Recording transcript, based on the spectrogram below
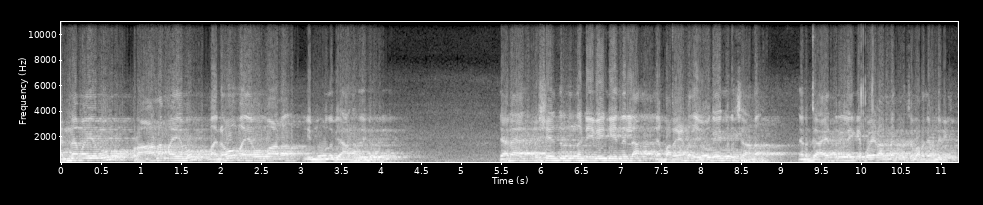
അന്നമയവും പ്രാണമയവും മനോമയവുമാണ് ഈ മൂന്ന് വ്യാഹൃതികൾ ഞാൻ വിഷയത്തിൽ നിന്ന് ഡിവൈറ്റ് ചെയ്യുന്നില്ല. ഞാൻ പറയേണ്ടത് യോഗയെക്കുറിച്ചാണ്. ഞാൻ ഗായത്രിയിലേക്ക് പോയാൽ അതിനെക്കുറിച്ച് പറഞ്ഞുകൊണ്ടിരിക്കും.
